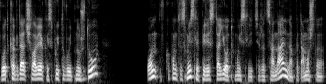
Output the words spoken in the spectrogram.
Вот когда человек испытывает нужду, он в каком-то смысле перестает мыслить рационально, потому что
